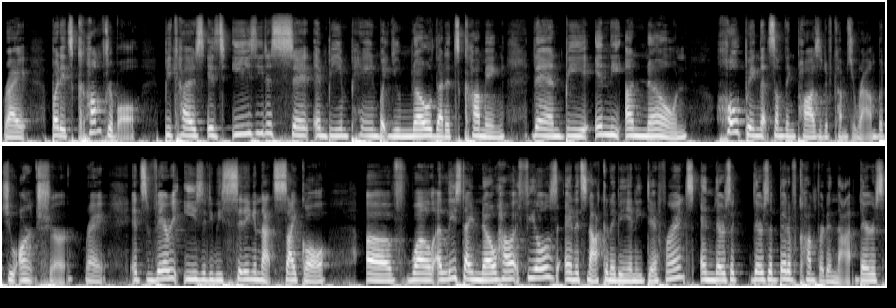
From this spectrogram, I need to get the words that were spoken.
right? But it's comfortable because it's easy to sit and be in pain, but you know that it's coming, than be in the unknown, hoping that something positive comes around, but you aren't sure, right? It's very easy to be sitting in that cycle of well at least i know how it feels and it's not going to be any different and there's a there's a bit of comfort in that. There's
